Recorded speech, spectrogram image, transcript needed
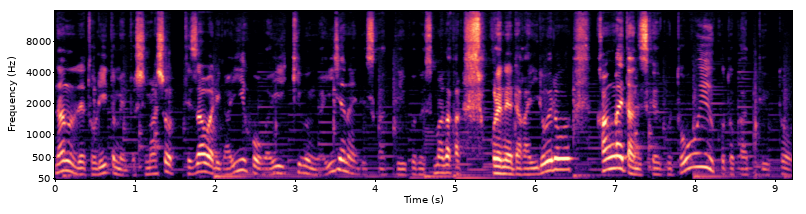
なのでトリートメントしましょう。手触りがいい方がいい、気分がいいじゃないですかっていうことです。まあだから、これね、だからいろいろ考えたんですけど、これどういうことかっていうと、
